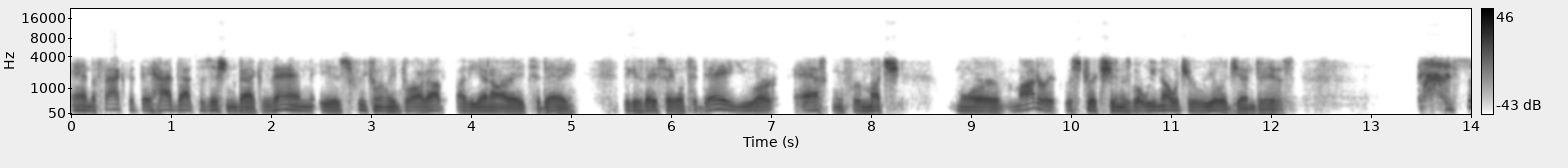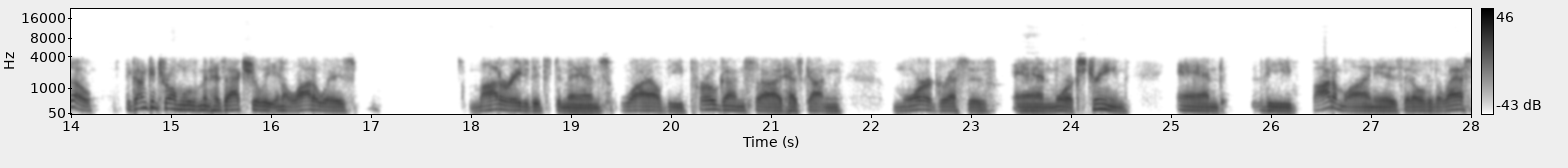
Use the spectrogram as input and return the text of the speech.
And the fact that they had that position back then is frequently brought up by the NRA today because they say, well, today you are asking for much more moderate restrictions, but we know what your real agenda is. so the gun control movement has actually, in a lot of ways, moderated its demands while the pro gun side has gotten more aggressive and more extreme. And the bottom line is that over the last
